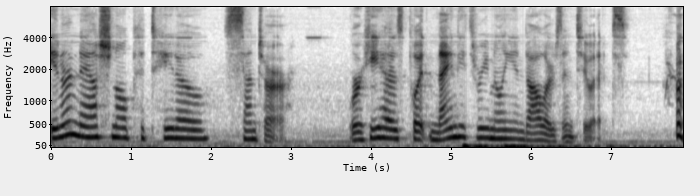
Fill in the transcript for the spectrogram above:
International Potato Center, where he has put ninety-three million dollars into it.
